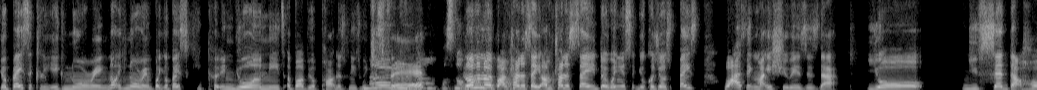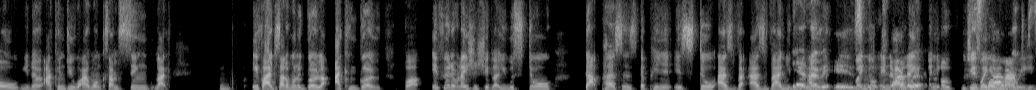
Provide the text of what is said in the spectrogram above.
you're basically ignoring not ignoring, but you're basically putting your needs above your partner's needs, which No, is fair. no, that's not No, no, no. But I'm trying to say, I'm trying to say though, when you're because you're space, what I think my issue is is that you're you've said that whole, you know, I can do what I want because I'm single. Like, if I decide I want to go, like I can go. But if you're in a relationship, like you will still that person's opinion is still as as valuable Yeah, no, as it is, when you're in a relationship when you're Which is when you're married.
